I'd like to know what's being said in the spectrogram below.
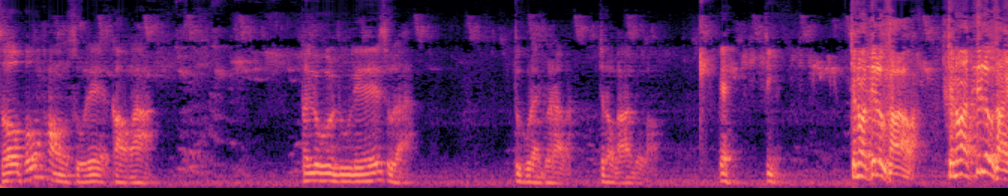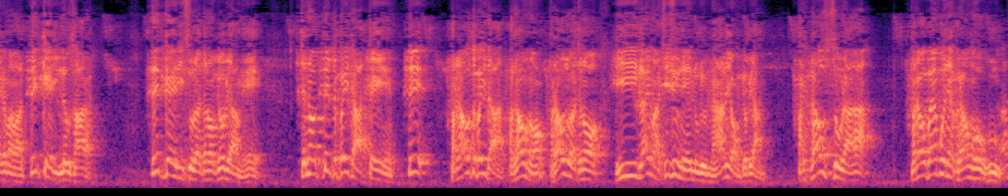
ဇော်ဖုံးဟောင်ဆိုတဲ့အကောင်ကဘယ်လိုလူလဲဆိုတာသူကိုယ်တိုင်ပြောတာပါကျွန်တော်လည်းပြောပါအောင်ကဲကြည့်ကျွန်တော်တစ်လုတ်ထားတာပါကျွန်တော်ကတစ်လုတ်ထားတဲ့ခါမှာတစ်ကယ်ဒီလုတ်ထားတာတစ်ကယ်ဒီဆိုတာကျွန်တော်ပြောပြမယ်ကျွန်တော်တစ်တပိတ်တာတည်ရင်တစ်ဗရောက်တပိတ်တာဗရောက်နော်ဗရောက်ဆိုတာကျွန်တော်ဒီ line မှာကြီးကျွနေတဲ့လူတွေနားလည်အောင်ပြောပြမယ်ဗရောက်ဆိုတာကဗရောက်ပန်းပွင့်တဲ့ဗရောက်မဟုတ်ဘူးဟာ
